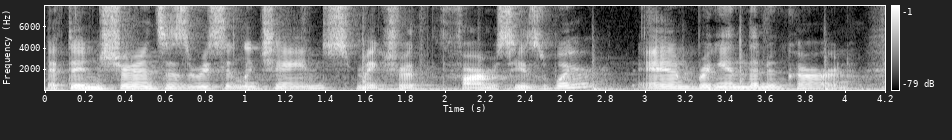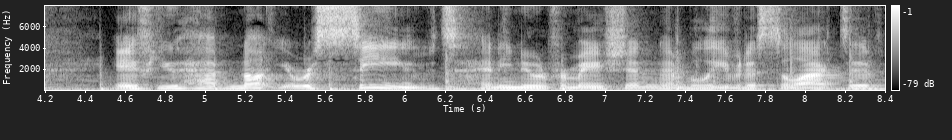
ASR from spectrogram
If the insurance has recently changed, make sure that the pharmacy is aware and bring in the new card. If you have not yet received any new information and believe it is still active,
